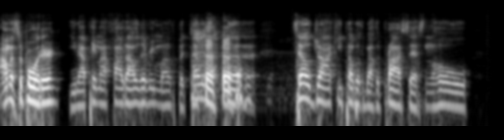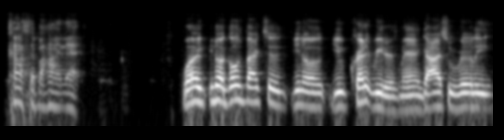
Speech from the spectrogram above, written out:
I'm a supporter. You know, I pay my five dollars every month. But tell us, uh, tell John Q. Public about the process and the whole concept behind that. Well, you know, it goes back to you know you credit readers, man, guys who really,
